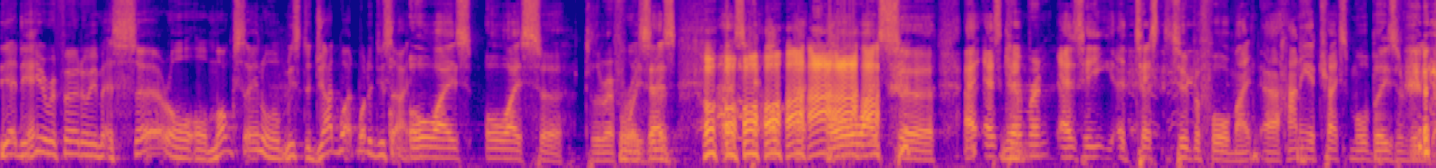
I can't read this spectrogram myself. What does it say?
Yeah, did Yeah. you refer to him as Sir or, or Mogson or Mr. Judd? What, what did you say? Always, always, sir, to the referees. Always, As, as always, sir. A- As Cameron, as he attested to before, mate, uh, honey attracts more bees than vinegar.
